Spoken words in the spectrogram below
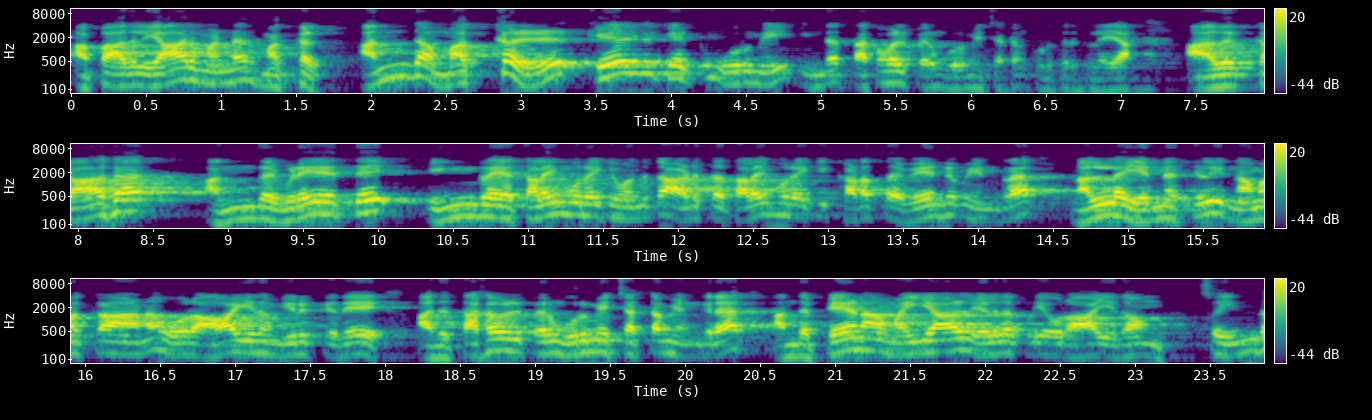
அப்ப அதில் யார் மன்னர்? மக்கள். அந்த மக்கள் கேள்வி கேட்கும் உரிமை இந்த தகவல் பெறும் உரிமை சட்டம் கொடுத்துருக்கு இல்லையா? அதற்காக அந்த விடயத்தை இன்றைய தலைமுறைக்கு வந்துட்டு அடுத்த தலைமுறைக்கு கடத்த வேண்டும் என்ற நல்ல எண்ணத்தில் நமக்கான ஒரு ஆயுதம் இருக்குது. அது தகவல் பெறும் உரிமை சட்டம் என்கிற அந்த பேனா மையால் எழுதக்கூடிய ஒரு ஆயுதம். ஸோ இந்த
